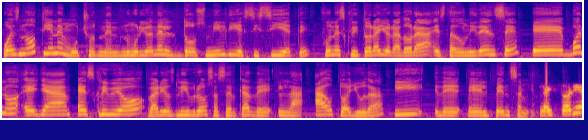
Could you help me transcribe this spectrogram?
pues no tiene mucho, murió en el 2017. Fue una escritora y oradora estadounidense. Eh, bueno, ella escribió varios libros acerca de la autoayuda y del pensamiento. La historia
